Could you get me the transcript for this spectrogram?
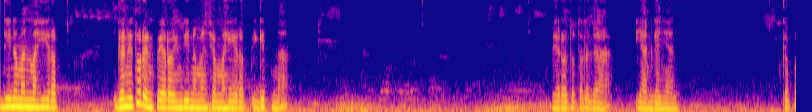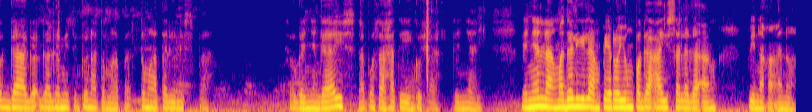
hindi naman mahirap ganito rin pero hindi naman siya mahirap igitna. Pero to talaga yan ganyan. Kapag gaga- gagamitin ko na tumapa, tumatalilis pa. So ganyan guys, tapos hahatiin ko siya. Ganyan. Ganyan lang, madali lang pero yung pag-aayos talaga ang pinaka ano.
